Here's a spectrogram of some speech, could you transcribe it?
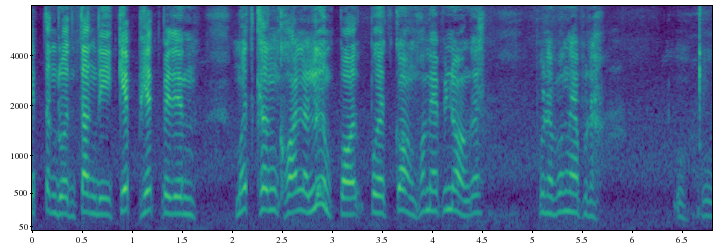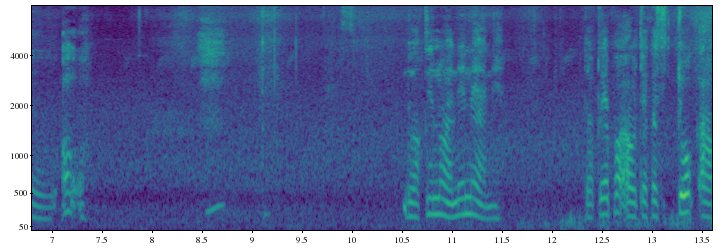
ก็บตั้งโดนตั้งดีเก็บเพชรไปเดินเมื่อเครื่องขอนแล้วลืมปอดเปิดกล้องพ่อแม่พี่น้องเลยพุ่นนะเบิ่งแน่พุ่นนะโอ้โหเอาเอดอกนี่หน่อยแน่ๆนี่ดอกได้พอเอาจะกระสิโจกเอา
